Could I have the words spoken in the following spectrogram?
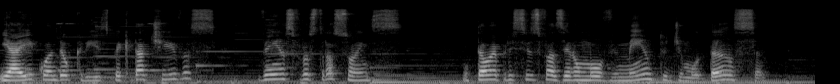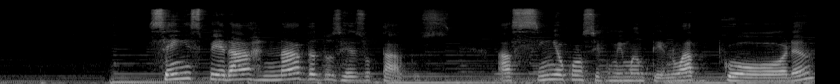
E aí, quando eu crio expectativas, vem as frustrações. Então, é preciso fazer um movimento de mudança sem esperar nada dos resultados. Assim, eu consigo me manter no agora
